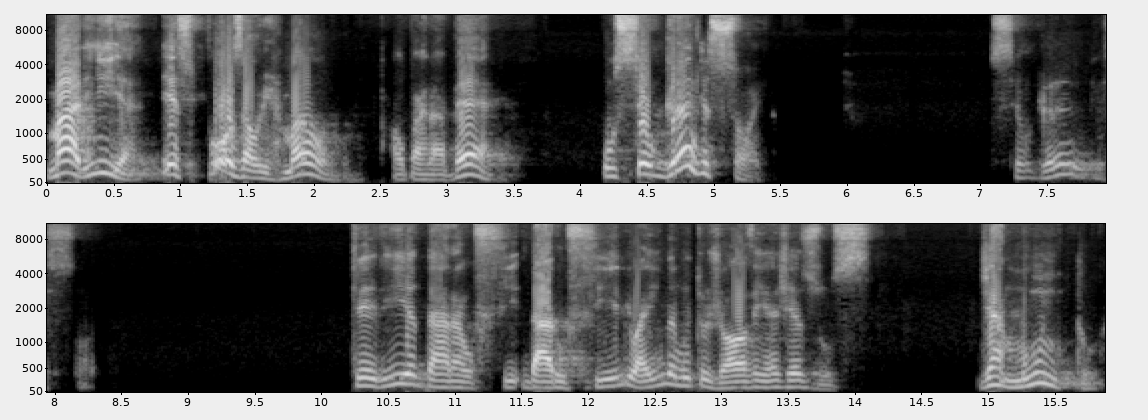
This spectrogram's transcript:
Maria, esposa ao irmão, ao Barnabé, o seu grande sonho. Seu grande sonho. Queria dar, ao dar o filho, ainda muito jovem, a Jesus. Há muito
